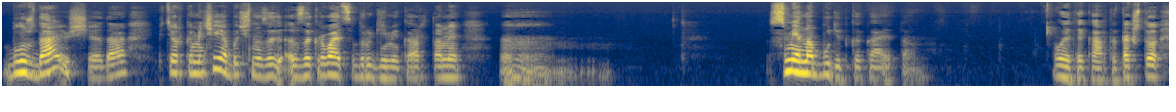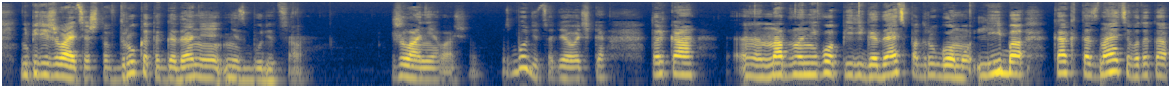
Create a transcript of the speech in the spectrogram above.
блуждающая, да, пятерка мечей обычно за, закрывается другими картами. Э, смена будет какая-то у этой карты. Так что не переживайте, что вдруг это гадание не сбудется. Желание ваше сбудется, девочки. Только э, надо на него перегадать по-другому. Либо как-то, знаете, вот это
